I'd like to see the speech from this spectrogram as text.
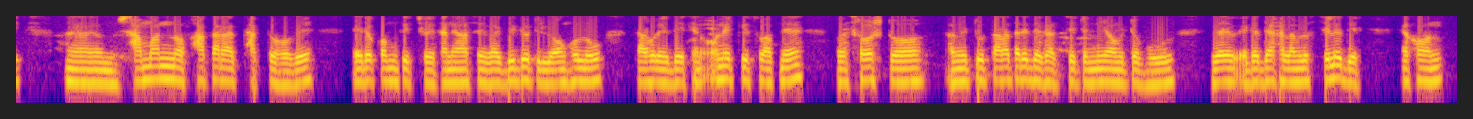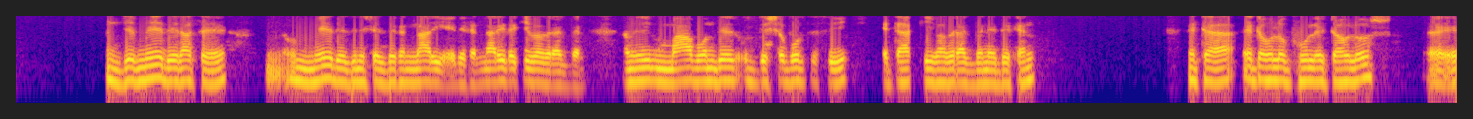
সামান্য ফাঁকা থাকতে হবে। এরকম কিছু এখানে আছে ভাই, ভিডিওটি লং হলেও তাহলে দেখেন অনেক কিছু আপনি ষষ্ঠ আমি একটু তাড়াতাড়ি দেখাচ্ছি, এটা নিয়ম এটা ভুল এটা দেখালাম ছেলেদের। এখন যে মেয়েদের আছে মেয়েদের জিনিসটা দেখেন নারী দেখেন নারীটা কীভাবে রাখবেন? আমি মা বোনদের উদ্দেশ্যে বলতেছি, এটা কীভাবে রাখবেন এই দেখেন। এটা এটা হলো ভুল, এটা হলো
